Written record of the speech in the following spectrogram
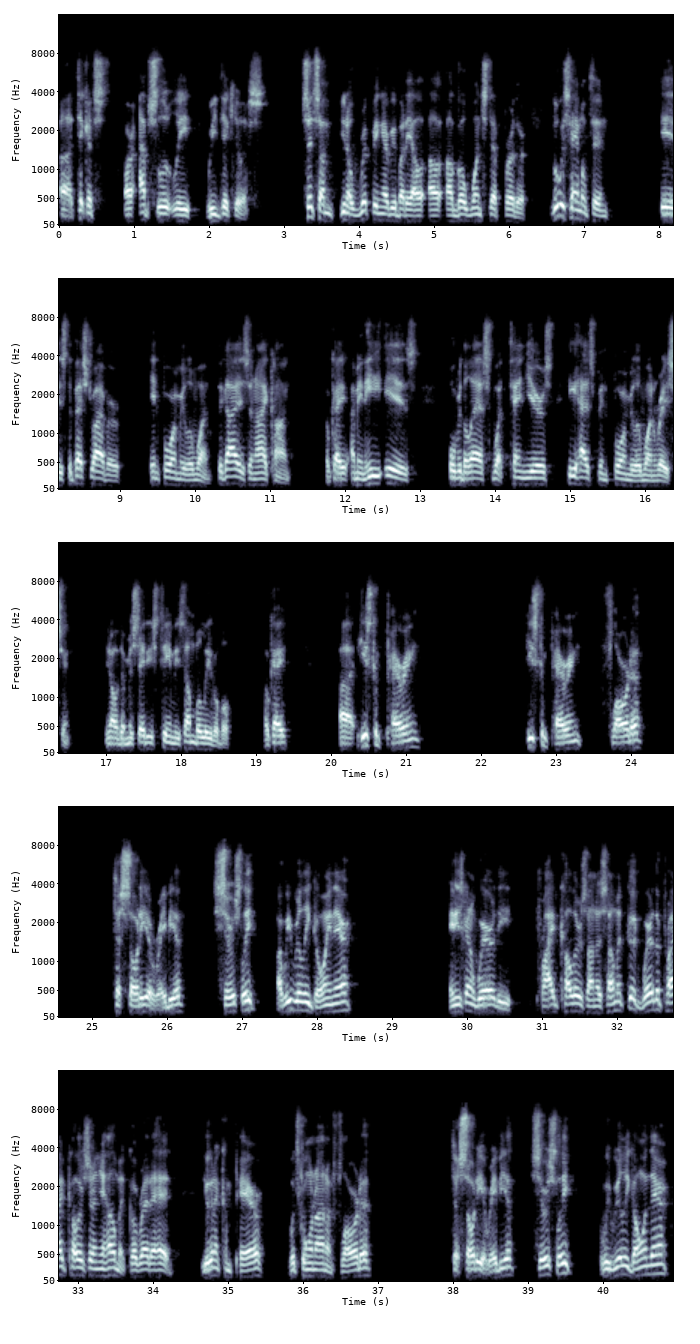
Uh, tickets are absolutely ridiculous. Since I'm you know ripping everybody, I'll, I'll I'll go one step further. Lewis Hamilton is the best driver in Formula One. The guy is an icon. Okay. I mean, he is over the last, what, 10 years, he has been Formula One racing. You know, the Mercedes team, he's unbelievable. Okay. Uh, he's comparing, he's comparing Florida to Saudi Arabia. Seriously? Are we really going there? And he's going to wear the pride colors on his helmet. Good. Wear the pride colors on your helmet. Go right ahead. You're going to compare what's going on in Florida to Saudi Arabia? Seriously? Are we really going there?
